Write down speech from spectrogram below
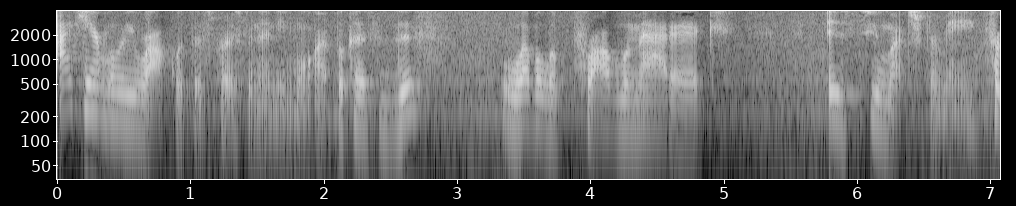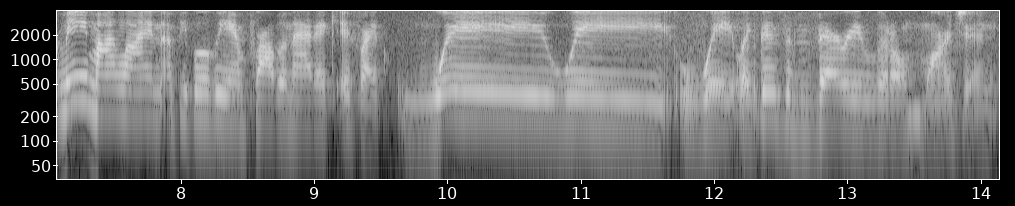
I can't really rock with this person anymore because this level of problematic is too much for me. For me, my line on people being problematic is like way, way, way, like there's a very little margin.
